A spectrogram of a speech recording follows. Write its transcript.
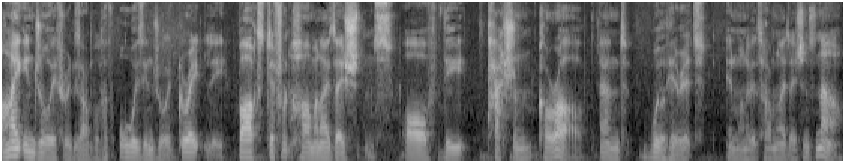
I enjoy, for example, have always enjoyed greatly Bach's different harmonizations of the Passion Chorale, and we'll hear it in one of its harmonizations now.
